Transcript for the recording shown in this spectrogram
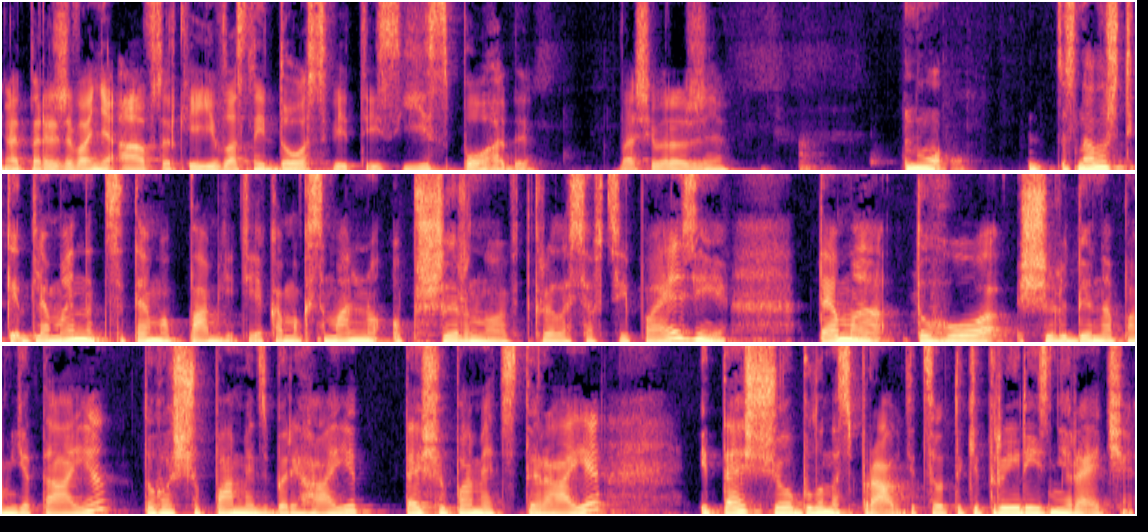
переживання авторки, її власний досвід, її спогади. Ваші враження? Ну, знову ж таки, для мене це тема пам'яті, яка максимально обширно відкрилася в цій поезії. Тема того, що людина пам'ятає, того, що пам'ять зберігає, те, що пам'ять стирає. І те, що було насправді, це от такі три різні речі.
